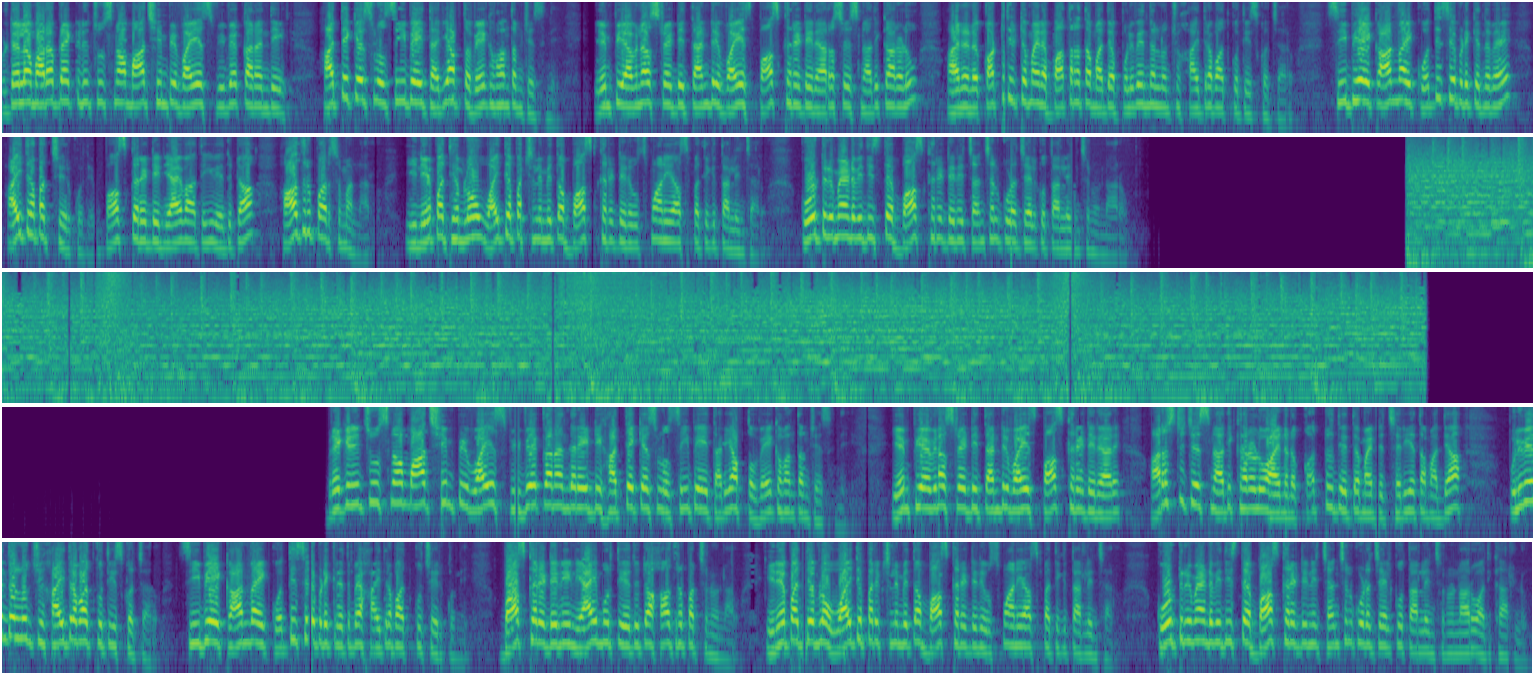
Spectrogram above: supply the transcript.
బుల్టెన్లో మరో బ్రేక్ని చూసిన మాజీ ఎంపీ వైఎస్ వివేకానంది హత్య కేసులో సిబిఐ దర్యాప్తు వేగవంతం చేసింది. ఎంపీ అవినాష్ రెడ్డి తండ్రి వైఎస్ భాస్కర్ రెడ్డిని అరెస్ట్ చేసిన అధికారులు ఆయనను కట్టుదిట్టమైన భద్రత మధ్య పులివెందుల నుంచి హైదరాబాద్కు తీసుకొచ్చారు. సిబిఐ కాన్వాయ్ కొద్దిసేపటి కిందమే హైదరాబాద్ చేరుకుంది. భాస్కర్ రెడ్డి న్యాయవాది ఎదుట హాజరుపరచమన్నారు. ఈ నేపథ్యంలో వైద్య పరీక్ష నిమిత్తం భాస్కర్ రెడ్డిని ఉస్మానియా ఆసుపత్రికి తరలించారు. కోర్టు రిమాండ్ విధిస్తే భాస్కర్ రెడ్డిని చంచల్గూడ జైలుకు తరలించనున్నారు. బ్రేకింగ్ చూసిన మాజీ ఎంపీ వైఎస్ వివేకానందరెడ్డి హత్య కేసులో సిబిఐ దర్యాప్తు వేగవంతం చేసింది. ఎంపీ అవినాష్ రెడ్డి తండ్రి వైఎస్ భాస్కర్ రెడ్డిని అరెస్టు చేసిన అధికారులు ఆయనను కట్టుదిద్దమైన చర్యత మధ్య పులివెందుల నుంచి హైదరాబాద్కు తీసుకొచ్చారు సిబిఐ కాన్వాయ్ కొద్దిసేపటి క్రితమే హైదరాబాద్కు చేరుకుంది. భాస్కర్ రెడ్డిని న్యాయమూర్తి ఎదుట హాజరుపరచనున్నారు. ఈ నేపథ్యంలో వైద్య పరీక్షల నిమిత్తం భాస్కర్ రెడ్డిని ఉస్మానియా ఆసుపత్రికి తరలించారు. కోర్టు రిమాండ్ విధిస్తే భాస్కర్ రెడ్డిని చంచల్గూడ జైలుకు తరలించనున్నారు అధికారులు.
